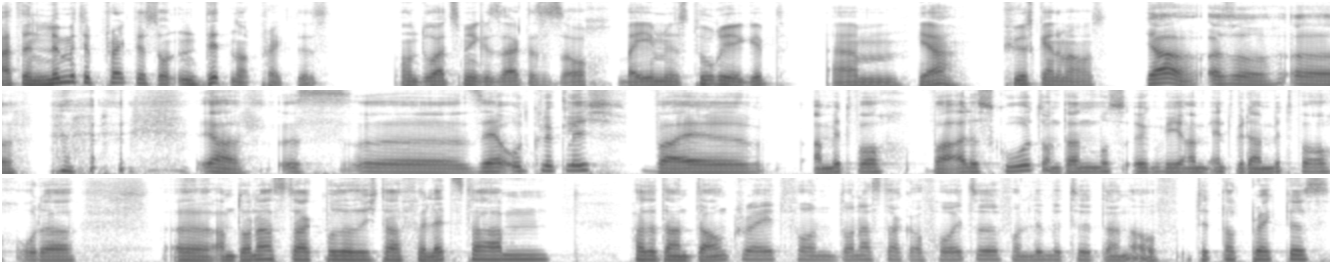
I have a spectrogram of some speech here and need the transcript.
hatte ein Limited Practice und ein Did Not Practice. Und du hast mir gesagt, dass es auch bei ihm eine Historie gibt. Ähm, ja, führ es gerne mal aus. Ja, also, äh, ja, ist äh, sehr unglücklich, weil am Mittwoch war alles gut und dann muss irgendwie am, entweder Mittwoch oder äh, am Donnerstag muss er sich da verletzt haben. Hatte dann Downgrade von Donnerstag auf heute, von Limited dann auf Did Not Practice.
